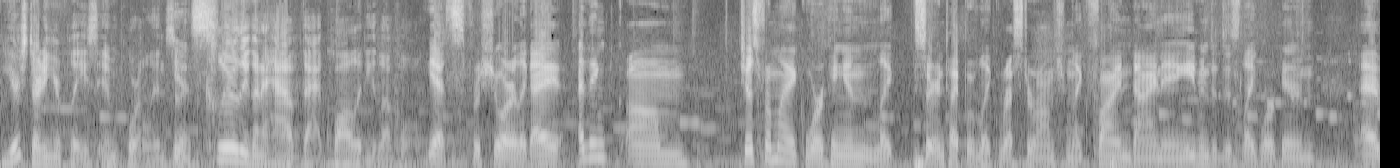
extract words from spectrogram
you're starting your place in Portland, so yes. it's clearly going to have that quality level. Yes, for sure. Like I, I think. um just from like working in like certain type of like restaurants from like fine dining even to just like working at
